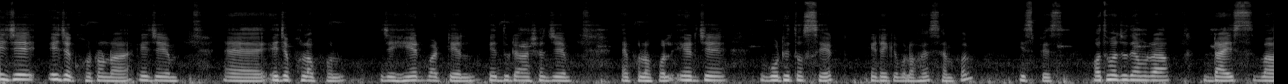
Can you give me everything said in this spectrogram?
এই যে এই যে ঘটনা, এই যে এই যে ফলাফল, এই যে হেড বা টেল এই দুটো আসার যে ফলাফল, এর যে গঠিত সেট এটাকে বলা হয় স্যাম্পল স্পেস অথবা যদি আমরা ডাইস বা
